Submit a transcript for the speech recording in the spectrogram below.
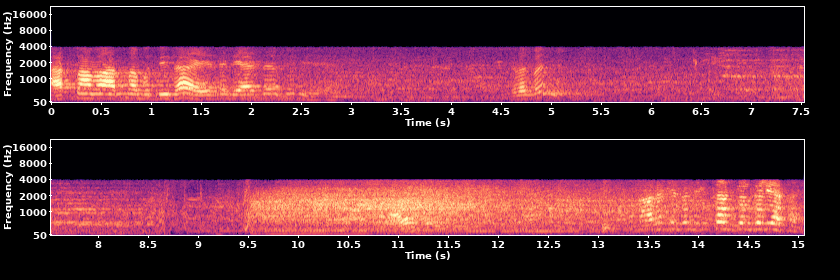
આત્મામાં આત્મા બુદ્ધિ થાય એટલે દેહાડ છૂટી જાય સમજ પડી ને? ગલગલિયા થાય.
